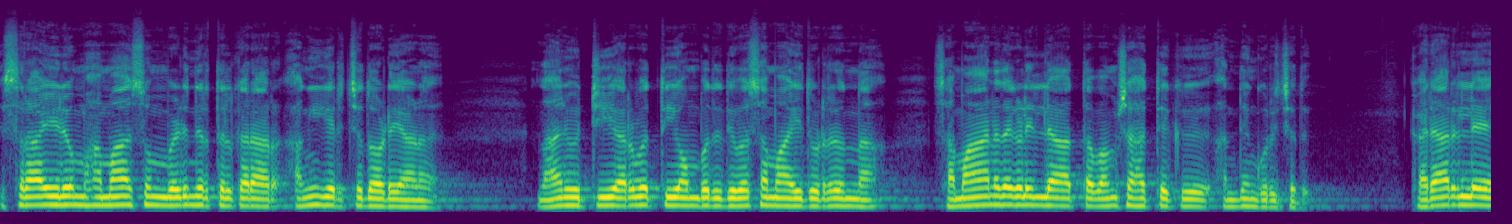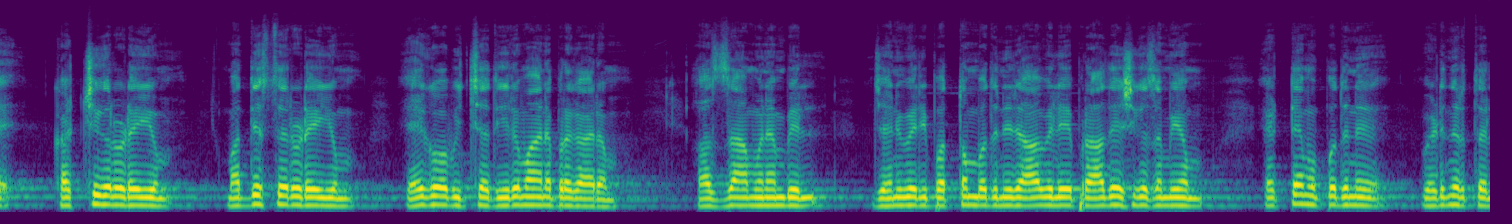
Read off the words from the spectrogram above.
ഇസ്രായേലും ഹമാസും വെടിനിർത്തൽ കരാർ അംഗീകരിച്ചതോടെയാണ് നാനൂറ്റി അറുപത്തി ഒമ്പത് ദിവസമായി തുടരുന്ന സമാനതകളില്ലാത്ത വംശഹത്യക്ക് അന്ത്യം കുറിച്ചത്. കരാറിലെ കക്ഷികളുടെയും മധ്യസ്ഥരുടെയും ഏകോപിച്ച തീരുമാനപ്രകാരം അസ്സാമുനമ്പിൽ മുനമ്പിൽ ജനുവരി പത്തൊമ്പതിന് രാവിലെ പ്രാദേശിക സമയം എട്ട് മുപ്പതിന് വെടിനിർത്തൽ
